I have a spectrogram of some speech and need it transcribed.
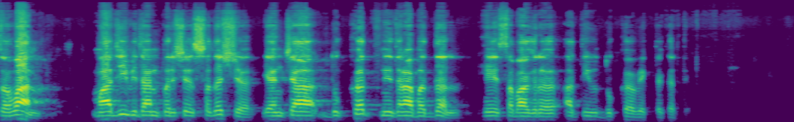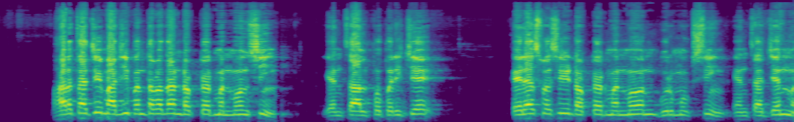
चव्हाण माजी विधान परिषद सदस्य यांच्या दुःखद निधनाबद्दल हे सभागृह अति दुःख व्यक्त करते. भारताचे माजी पंतप्रधान डॉक्टर मनमोहन सिंग यांचा अल्प परिचय कैलासवासी डॉक्टर मनमोहन गुरमुख सिंग यांचा जन्म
